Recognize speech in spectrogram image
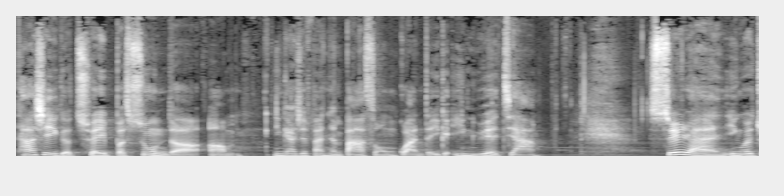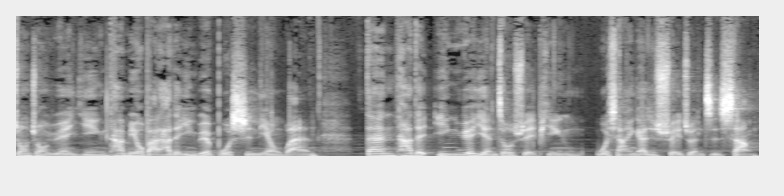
他是一个吹 bassoon 的，嗯，应该是翻成巴松管的一个音乐家。虽然因为种种原因，他没有把他的音乐博士念完，但他的音乐演奏水平，我想应该是水准之上。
